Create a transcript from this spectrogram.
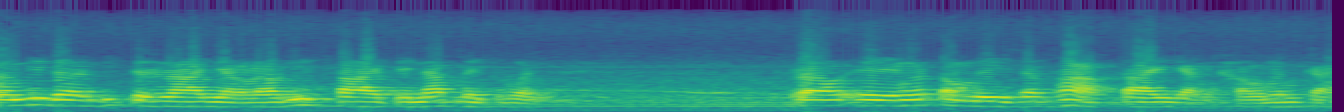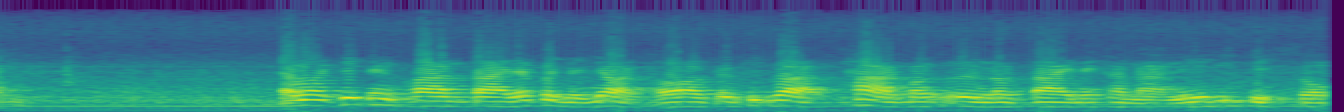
คนที่เดินพิจารณาอย่างเราที่ตายไปนับไม่ถ้วน เราเองก็ต้องมีสภาพตายอย่างเขาเหมือนกัน แต่ว่าคิดถึงความตายแล้วก็จะยอดท้อก็คิดว่าถ้าบังเอิญเราตายในขณะนี้ที่จิตทรง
